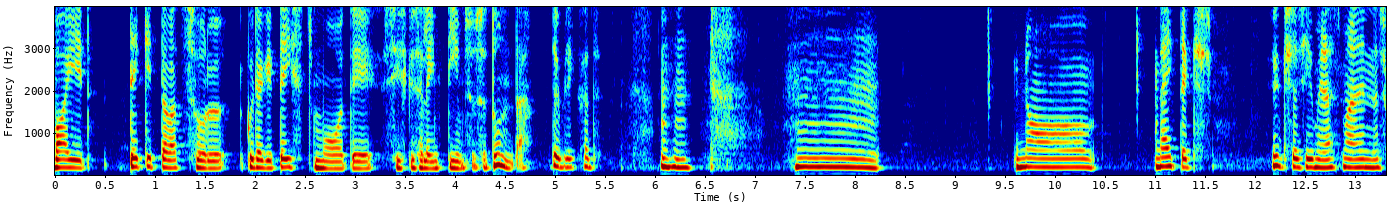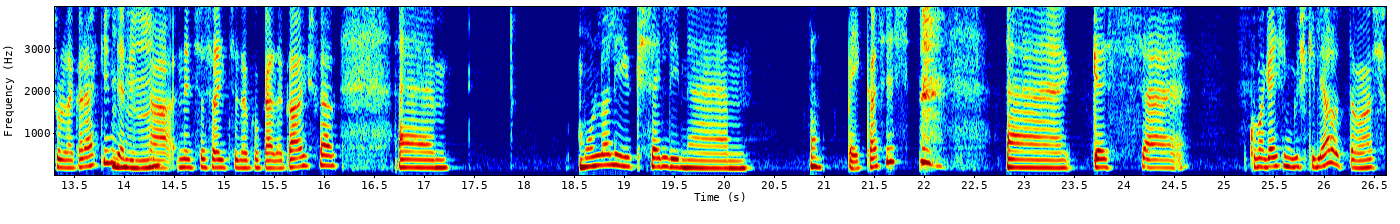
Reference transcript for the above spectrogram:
vaid tekitavad sul kuidagi teistmoodi siiski selle intiimsuse tunde? liblikad mm. -hmm. Hmm. no näiteks üks asi, millest ma olen enne sulle ka rääkinud mm -hmm. ja nüüd mhm. sa, nüüd sa said seda kogeda ka üks päev ähm,. mul oli üks selline, noh, peika siis kes, äh, kui ma käisin kuskil jalutamas,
